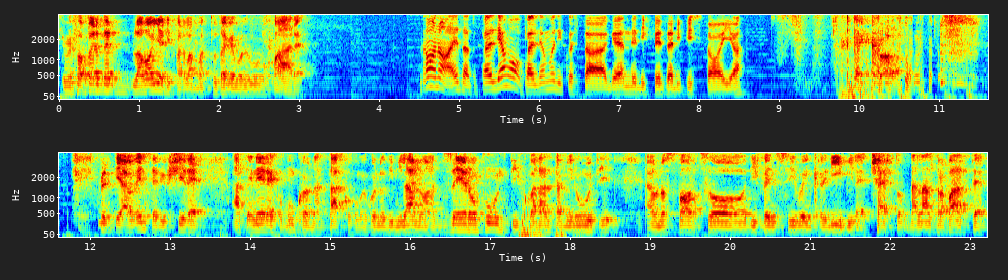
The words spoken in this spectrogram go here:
Che mi fa perdere la voglia di fare la battuta che volevo fare. No, no, esatto, parliamo, parliamo di questa grande difesa di Pistoia. ecco. Effettivamente riuscire a tenere comunque un attacco come quello di Milano a zero punti in 40 minuti è uno sforzo difensivo incredibile. Certo, dall'altra parte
